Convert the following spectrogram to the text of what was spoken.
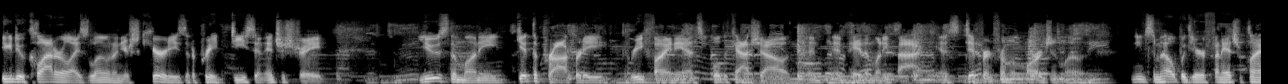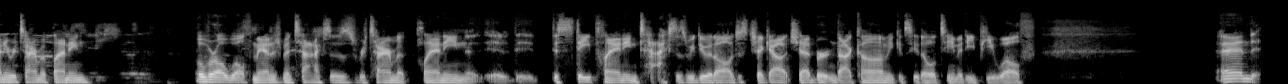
You can do a collateralized loan on your securities at a pretty decent interest rate. Use the money, get the property, refinance, pull the cash out, and, and pay the money back. And it's different from a margin loan. Need some help with your financial planning, retirement planning? Overall wealth management taxes, retirement planning, uh, estate planning, taxes. We do it all. Just check out chadburton.com. You can see the whole team at EP Wealth. And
